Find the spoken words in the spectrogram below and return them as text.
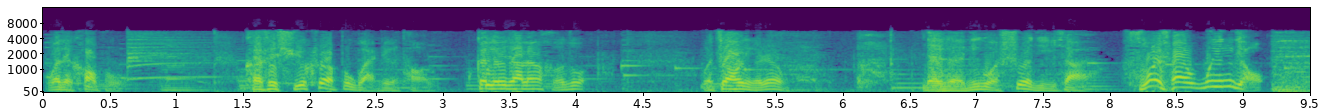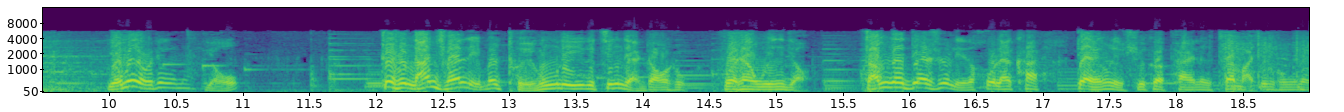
我得靠谱。可是徐克不管这个套路，跟刘家良合作，我交你个任务，那个你给我设计一下呀，佛山无影脚，有没有这个呢？有，这是南拳里边腿功的一个经典招数，佛山无影脚。咱们在电视里头后来看电影里徐克拍那个天马行空那个，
